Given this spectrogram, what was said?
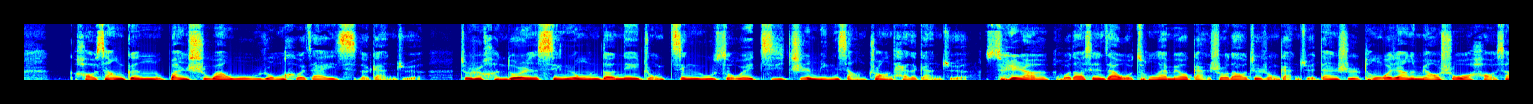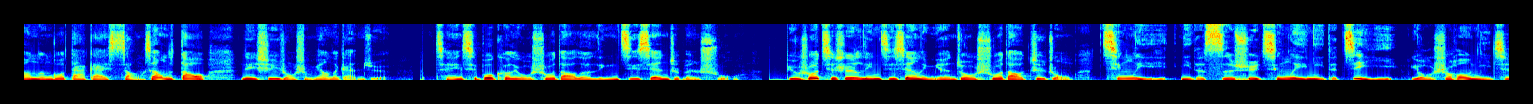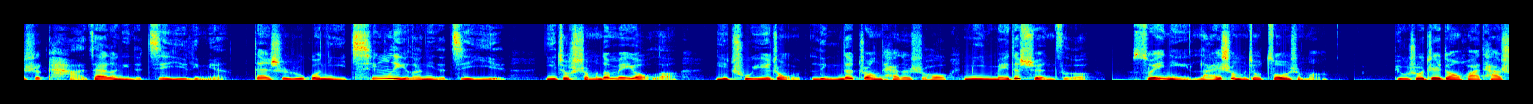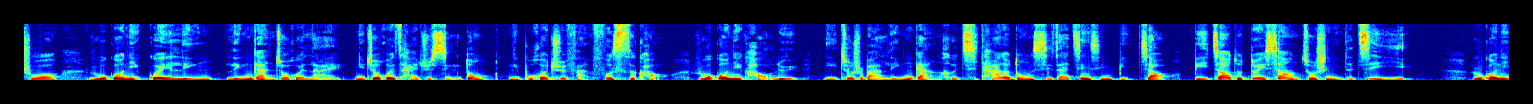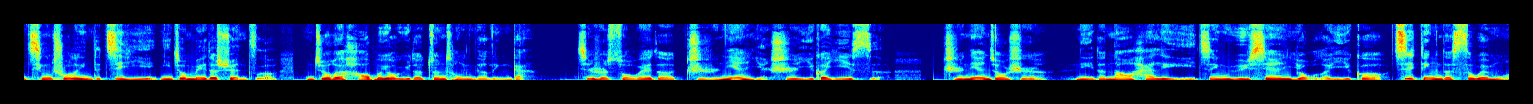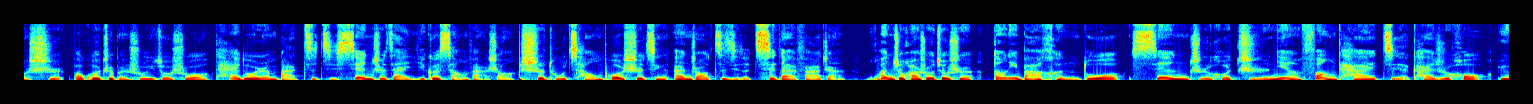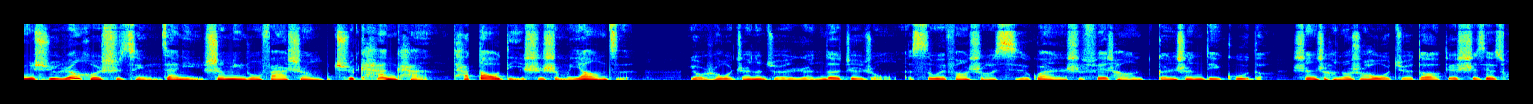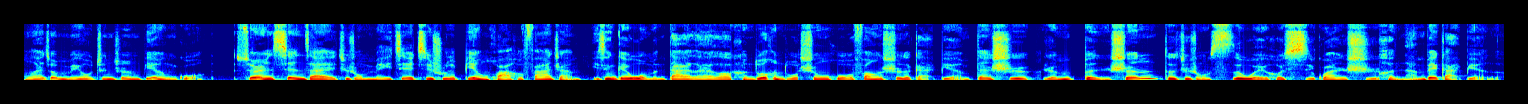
好像跟万事万物融合在一起的感觉，就是很多人形容的那种进入所谓极致冥想状态的感觉。虽然活到现在，我从来没有感受到这种感觉，但是通过这样的描述，我好像能够大概想象得到那是一种什么样的感觉。前一期播客里，我说到了《零极限》这本书。比如说，其实《零极限》里面就说到这种清理你的思绪、清理你的记忆。有时候你其实卡在了你的记忆里面，但是如果你清理了你的记忆，你就什么都没有了。你处于一种零的状态的时候，你没得选择，所以你来什么就做什么。比如说这段话，他说：“如果你归零，灵感就会来，你就会采取行动，你不会去反复思考。如果你考虑。”你就是把灵感和其他的东西在进行比较，比较的对象就是你的记忆。如果你清除了你的记忆，你就没得选择，你就会毫不犹豫地遵从你的灵感。其实所谓的执念也是一个意思，执念就是。你的脑海里已经预先有了一个既定的思维模式，包括这本书里就说，太多人把自己限制在一个想法上，试图强迫事情按照自己的期待发展。换句话说，就是当你把很多限制和执念放开、解开之后，允许任何事情在你生命中发生，去看看它到底是什么样子。有时候我真的觉得人的这种思维方式和习惯是非常根深蒂固的，甚至很多时候我觉得这个世界从来就没有真正变过。虽然现在这种媒介技术的变化和发展已经给我们带来了很多很多生活方式的改变，但是人本身的这种思维和习惯是很难被改变的。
